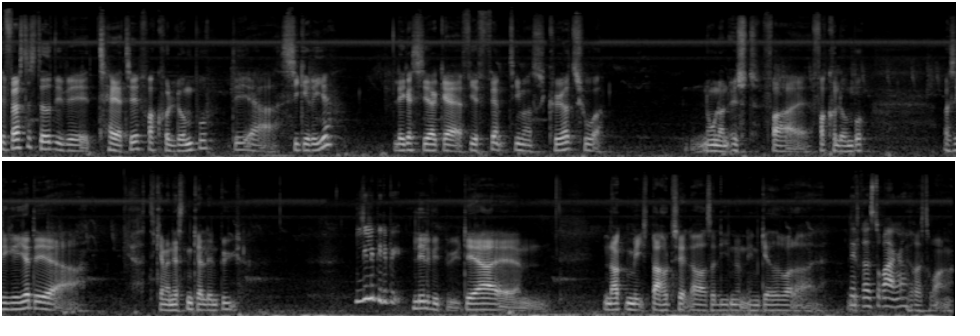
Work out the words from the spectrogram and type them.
Det første sted, vi vil tage til fra Colombo, det er Sigiriya, ligger cirka 4-5 timers køretur nogenlunde øst fra, øh, fra Colombo. Og Sigiriya, det er, ja, det kan man næsten kalde en by. En lille bitte by. En lille bitte by. Det er øh, nok mest bare hoteller, og så lige en, en gade, hvor der er lidt restauranter. Lidt restauranter.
